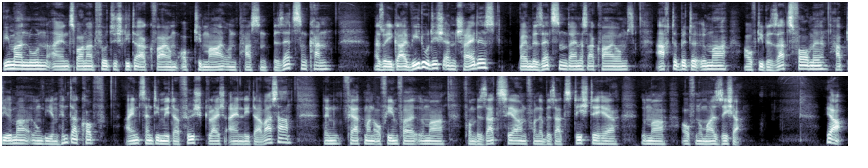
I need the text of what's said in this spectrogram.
wie man nun ein 240 Liter Aquarium optimal und passend besetzen kann. Also egal wie du dich entscheidest beim Besetzen deines Aquariums, achte bitte immer auf die Besatzformel, hab die immer irgendwie im Hinterkopf. 1 cm Fisch gleich 1 Liter Wasser. Dann fährt man auf jeden Fall immer vom Besatz her und von der Besatzdichte her immer auf Nummer sicher. Ja,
